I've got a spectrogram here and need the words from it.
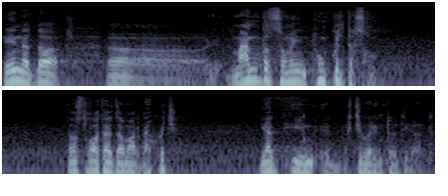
энэ одоо мандал сумын түнхэл тосгон. Донслоготой замаар давхиж яг ийм бичиг баримтуудыг авдаг.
